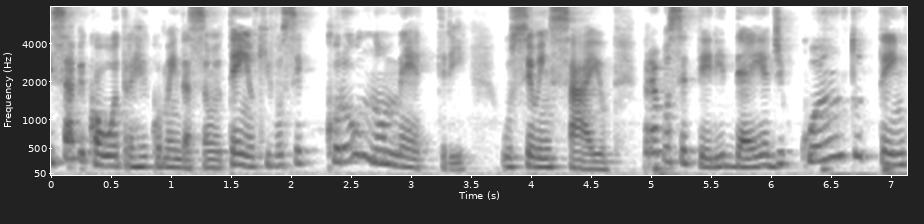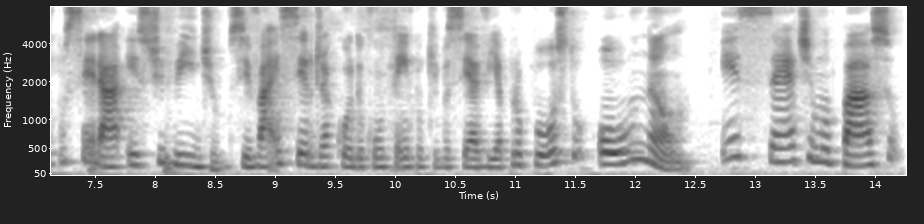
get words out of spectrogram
E sabe qual outra recomendação eu tenho? Que você cronometre o seu ensaio, para você ter ideia de quanto tempo será este vídeo, se vai ser de acordo com o tempo que você havia proposto ou não. E sétimo passo,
